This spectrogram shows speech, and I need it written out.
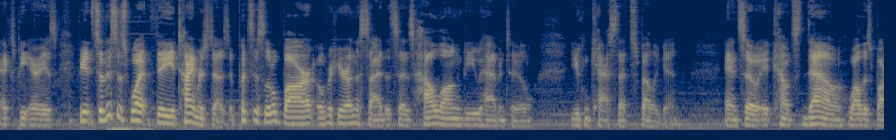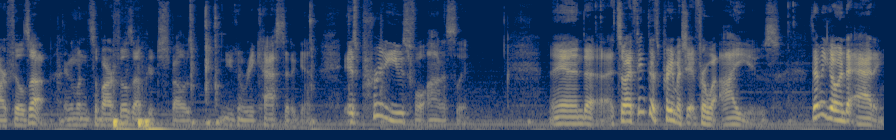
XP areas. You, so this is what the timers does. It puts this little bar over here on the side that says how long do you have until you can cast that spell again. And so it counts down while this bar fills up. And when the bar fills up, your spell is you can recast it again. It's pretty useful, honestly. And uh, so I think that's pretty much it for what I use. Then we go into adding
